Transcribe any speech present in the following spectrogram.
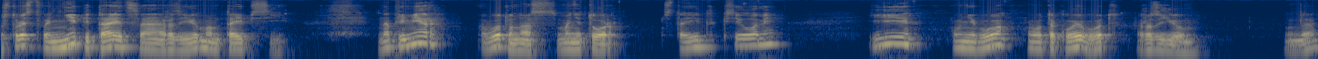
устройство не питается разъемом Type-C. Например, вот у нас монитор стоит Xiaomi, и у него вот такой вот разъем. Да?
